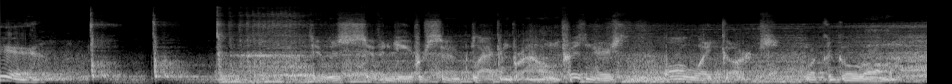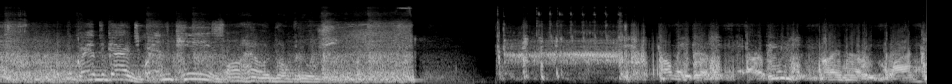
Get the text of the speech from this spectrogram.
chair. It was 70% black and brown. Prisoners, all white guards. What could go wrong? Grab the guards, grab the keys. All hell broke loose. Tell me this, are these primarily blacks?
